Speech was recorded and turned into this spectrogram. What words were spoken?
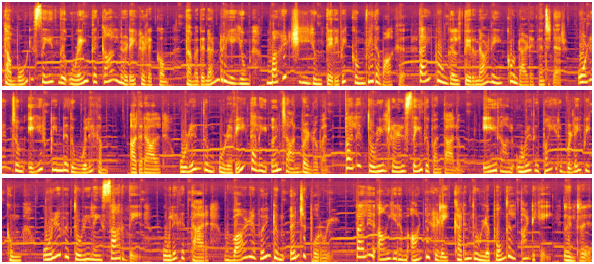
தம்மோடு சேர்ந்து உழைந்த கால்நடைகளுக்கும் தமது நன்றியையும் மகிழ்ச்சியையும் தெரிவிக்கும் விதமாக தைப்பொங்கல் திருநாளை கொண்டாடுகின்றனர். உழன்றும் ஏற்பின்னது உலகம். அதனால் உழந்தும் உழவே தலை என்றான் வள்ளுவன். பல தொழில்கள் செய்து வந்தாலும் ஏரால் உழுது பயிர் விளைவிக்கும் உழவு தொழிலை சார்ந்தே உலகத்தார் வாழ வேண்டும் என்று பொருள். பல ஆயிரம் ஆண்டுகளை கடந்துள்ள பொங்கல் பண்டிகை இன்று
